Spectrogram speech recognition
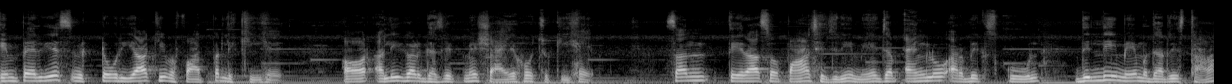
امپیریس وکٹوریا کی وفات پر لکھی ہے اور علی گڑھ گزٹ میں شائع ہو چکی ہے۔ سن تیرہ سو پانچ ہجری میں جب اینگلو عربک اسکول دلی میں مدرس تھا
